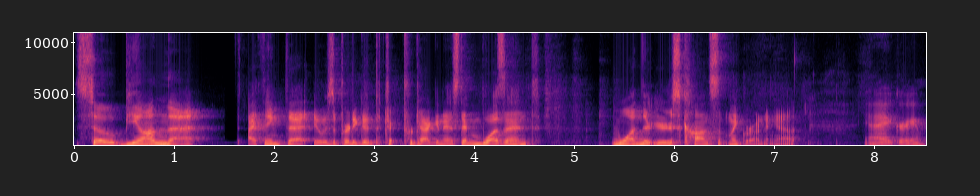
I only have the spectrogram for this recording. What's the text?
So beyond that, I think that it was a pretty good protagonist and wasn't one that you're just constantly groaning at. Yeah, I agree.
